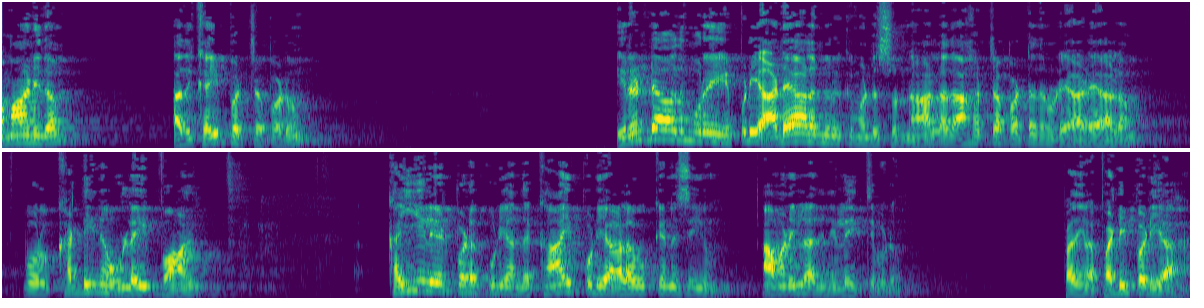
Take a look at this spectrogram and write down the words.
அமானிதம் அது கைப்பற்றப்படும். இரண்டாவது முறை எப்படி அடையாளம் இருக்கும் என்று சொன்னால் அது அகற்றப்பட்டதனுடைய அடையாளம் ஒரு கடின உழைப்பால் கையில் ஏற்படக்கூடிய அந்த காய்ப்புடைய அளவுக்கு என்ன செய்யும்? அவனில் அது நிலைத்துவிடும். பார்த்தீங்களா படிப்படியாக.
